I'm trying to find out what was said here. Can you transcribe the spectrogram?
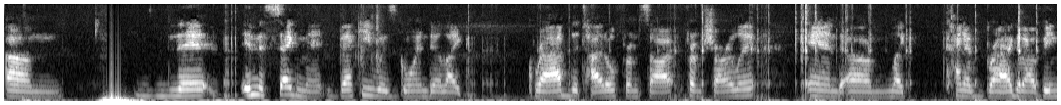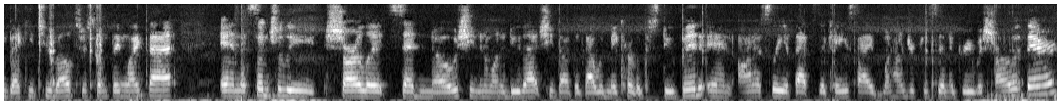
um, the in the segment becky was going to like grab the title from Sa- from charlotte and um, like kind of brag about being Becky Two Belts or something like that. And essentially, Charlotte said no, she didn't want to do that. She thought that that would make her look stupid. And honestly, if that's the case, I 100% agree with Charlotte there.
